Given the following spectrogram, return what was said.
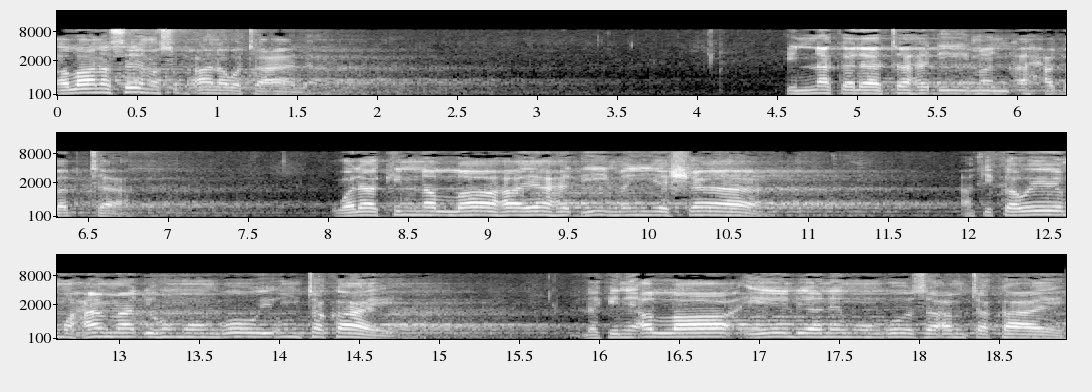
الله نسمى سبحانه وتعالى. إنك لا تهدي من أحببت ولكن الله يهدي من يشاء. أكيك محمد هم ونقوي أمتكاي. Lakini Allah yeye ndiye anayemuongoza amtakaye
